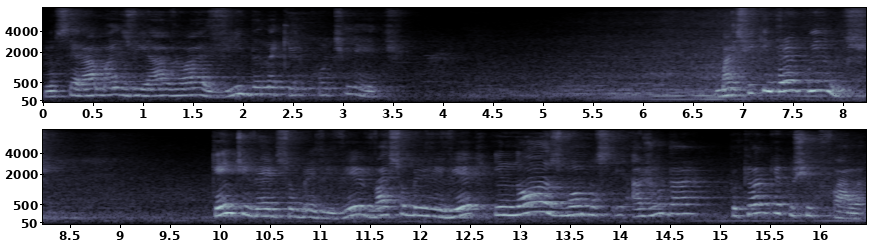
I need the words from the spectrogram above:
Não será mais viável a vida naquele continente. Mas fiquem tranquilos. Quem tiver de sobreviver, vai sobreviver e nós vamos ajudar. Porque olha o que, que o Chico fala.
